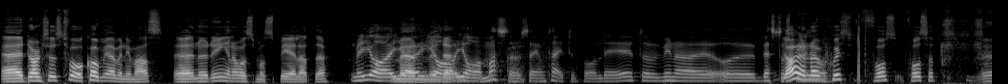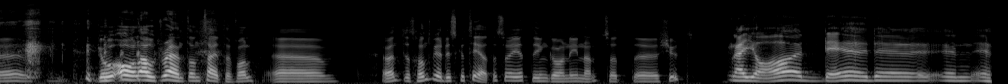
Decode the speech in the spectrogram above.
Dark Souls 2 kom ju även i mars. Eh, nu är det ingen av oss som har spelat det. men jag, Men jag, jag, där- jag har massor att säga om Titanfall. Det är ett av mina eh, bästa Ja, ja spel. år. schysst. Forts- fortsätt. Eh, go all out rant on Titanfall. Eh, jag, vet inte, jag tror inte vi har diskuterat det så jätteingående innan, så att uh, shoot. Nej, ja, det, det är en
